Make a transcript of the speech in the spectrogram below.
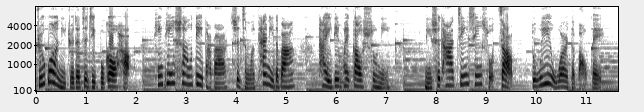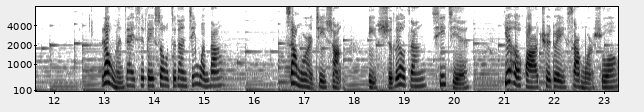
如果你觉得自己不够好，听听上帝爸爸是怎么看你的吧，他一定会告诉你，你是他精心所造、独一无二的宝贝。让我们再一次背诵这段经文吧，《撒母耳记上》第十六章七节。耶和华却对撒母耳说：“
